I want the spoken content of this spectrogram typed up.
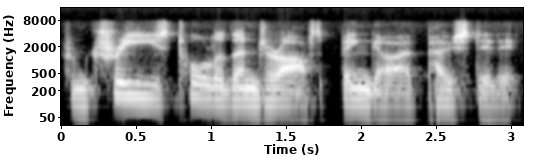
from trees taller than giraffes. Bingo, I've posted it.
